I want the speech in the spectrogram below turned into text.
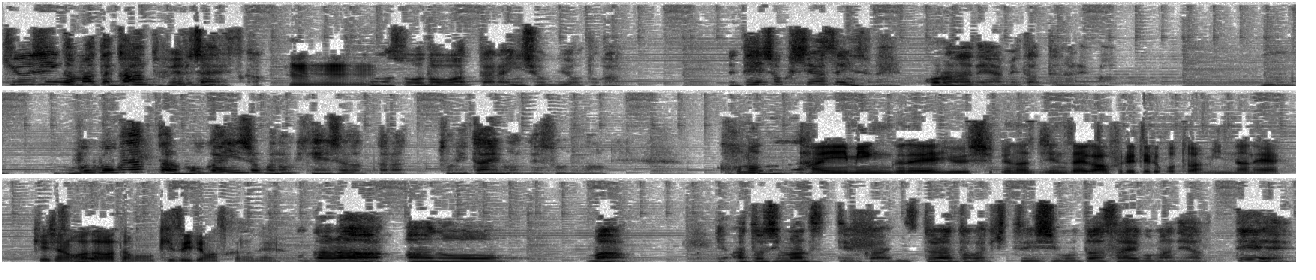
求人がまたガンと増えるじゃないですか。うんうんこの騒動終わったら飲食業とか。で転職しやすいんですよね。コロナで辞めたってなれば。うん。ぼ僕だったら、僕が飲食の経営者だったら取りたいもんね、そんな。このタイミングで優秀な人材が溢れてることはみんなね、経営者の方々も気づいてますからね。だから、あの、まあ、後始末っていうか、リストラとかきつい仕事は最後までやって、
